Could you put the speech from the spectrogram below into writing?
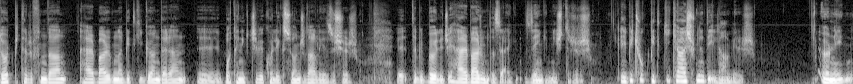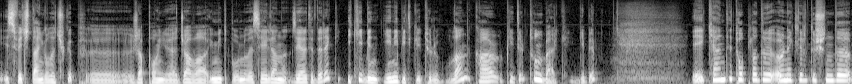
dört bir tarafından herbaryumuna bitki gönderen e, botanikçi ve koleksiyoncularla yazışır. E, tabii böylece herbaryum da zenginleştirir. E, Birçok bitki kaşifine de ilham verir. Örneğin İsveç'ten yola çıkıp e, Japonya, Java, Ümitburnu ve Seylan'ı ziyaret ederek 2000 yeni bitki türü bulan Carl Peter Thunberg gibi. E, kendi topladığı örnekleri dışında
